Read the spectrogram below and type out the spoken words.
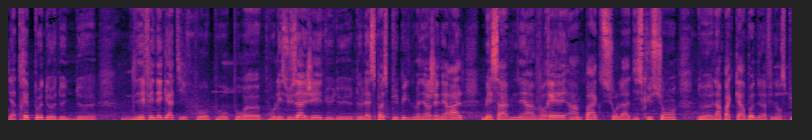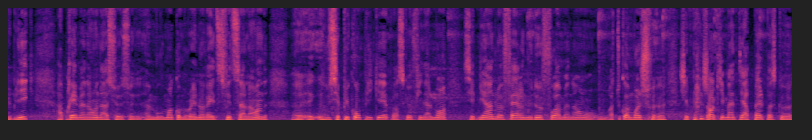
il y a très peu d'effets négatifs pour, pour, pour, euh, pour, les usagers du, du, de l'espace public de manière générale, mais ça a amené un vrai impact sur la discussion de l'impact carbone de la finance publique. Après, maintenant, on a ce, ce, un mouvement comme Renovate Switzerland, euh, où c'est plus compliqué parce que finalement, c'est bien de le faire une ou deux fois. Maintenant, on, en tout cas, moi, j'ai plein de gens qui m'interpellent parce que euh,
